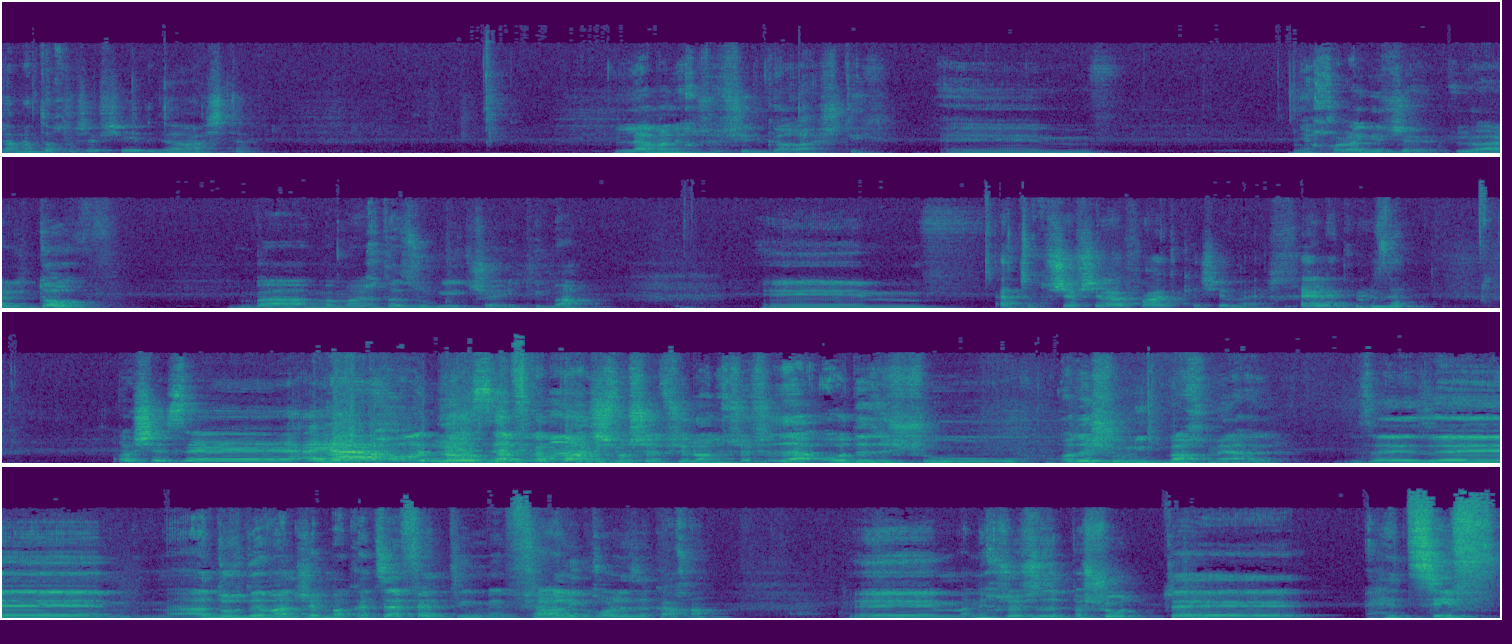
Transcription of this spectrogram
למה אתה חושב שהתגרשת? למה אני חושב שהתגרשתי? אמ, אני יכול להגיד שלא היה לי טוב במערכת הזוגית שהייתי בה. אמ, אתה חושב שלהפרעת קשב היה חלק מזה? או שזה היה לא, עוד לא, איזה משהו? לא, דווקא פה אני חושב שלא. אני חושב שזה היה עוד איזשהו, עוד איזשהו נדבך מעל. זה, זה הדובדבן שבקצפת, אם אפשר לקרוא לזה ככה. אמ, אני חושב שזה פשוט אה, הציף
